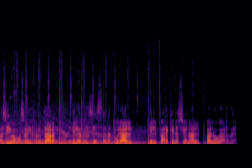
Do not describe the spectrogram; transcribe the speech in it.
Allí vamos a disfrutar de la belleza natural del Parque Nacional Palo Verde.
